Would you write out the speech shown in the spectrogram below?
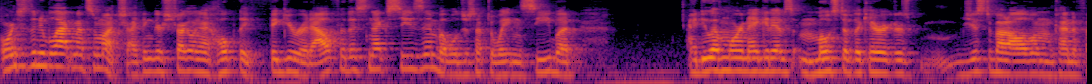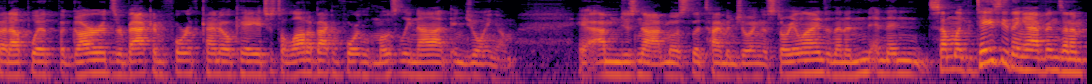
Orange is the New Black, not so much. I think they're struggling. I hope they figure it out for this next season, but we'll just have to wait and see. But I do have more negatives. Most of the characters, just about all of them, I'm kind of fed up with. The guards are back and forth, kind of okay. It's just a lot of back and forth with mostly not enjoying them. I'm just not most of the time enjoying the storylines, and then and then something like the Taystee thing happens, and I'm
